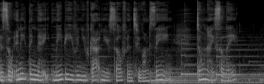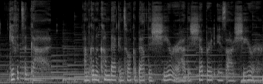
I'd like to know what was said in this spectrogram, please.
And so, anything that maybe even you've gotten yourself into, I'm saying, don't isolate. Give it to God. I'm going to come back and talk about the shearer, how the shepherd is our shearer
